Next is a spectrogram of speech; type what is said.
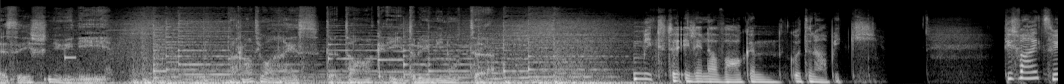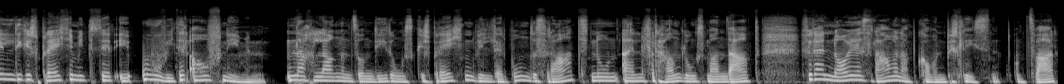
Es ist 9 Uhr. Radio 1, der Tag in 3 Minuten. Mit der Elena Wagen. Guten Abend. Die Schweiz will die Gespräche mit der EU wieder aufnehmen. Nach langen Sondierungsgesprächen will der Bundesrat nun ein Verhandlungsmandat für ein neues Rahmenabkommen beschließen. Und zwar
